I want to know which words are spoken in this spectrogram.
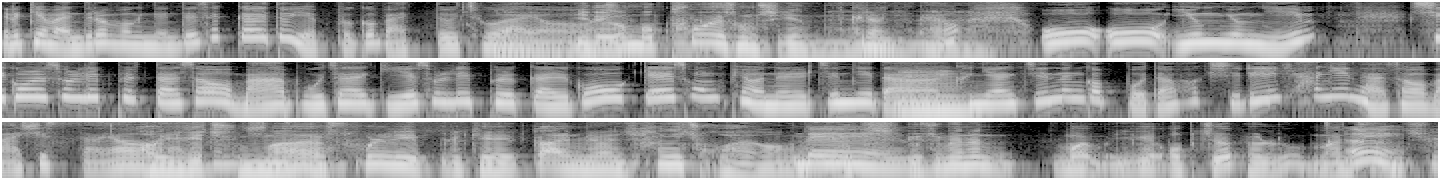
이렇게 만들어 먹는데 색깔도 예쁘고 맛도 좋아요. 어, 이댁은 뭐 프로의 솜씨겠네. 그러니까요. 예. 5566님. 시골 솔잎을 따서 마 보자기에 솔잎을 깔고 깨 송편을 찝니다. 음. 그냥 찌는 것보다 확실히 향이 나서 맛있어요. 아, 이게 정말. 솔잎 이렇게 깔면 향이 좋아요. 네. 요, 요즘에는 뭐 이게 없죠? 별로 많지 네. 않죠?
